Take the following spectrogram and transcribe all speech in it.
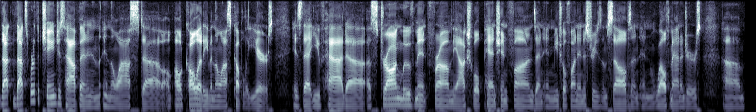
that that's where the changes happen in in the last. Uh, I'll, I'll call it even the last couple of years. Is that you've had uh, a strong movement from the actual pension funds and, and mutual fund industries themselves and, and wealth managers. Um,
